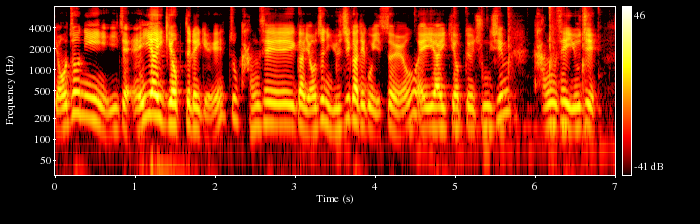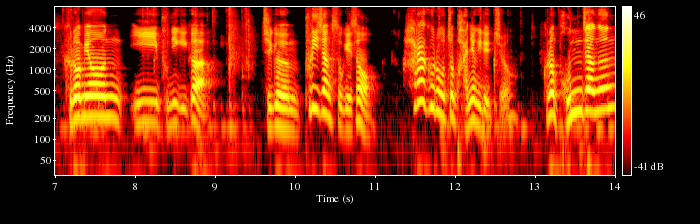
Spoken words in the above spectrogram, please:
여전히 이제 AI 기업들에게 좀 강세가 여전히 유지가 되고 있어요. AI 기업들 중심 강세 유지. 그러면 이 분위기가 지금 프리장 속에서 하락으로 좀 반영이 됐죠. 그럼 본장은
